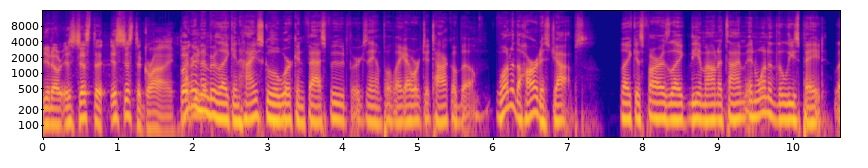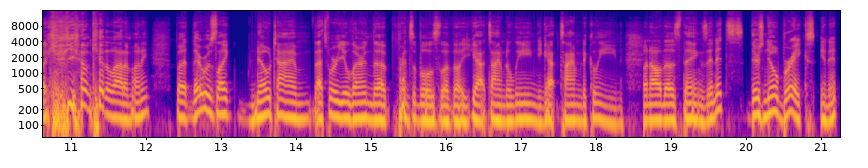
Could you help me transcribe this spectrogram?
you know, it's just a it's just a grind. But I remember, you know, like in high school, working fast food, for example. Like I worked at Taco Bell. One of the hardest jobs like as far as like the amount of time and one of the least paid. Like you don't get a lot of money but there was like no time. That's where you learn the principles of uh, you got time to lean you got time to clean and all those things and it's there's no breaks in it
